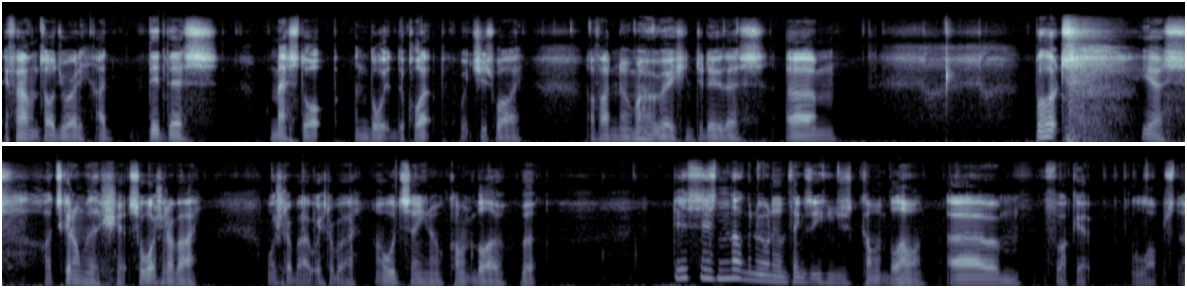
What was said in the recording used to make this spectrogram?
if I haven't told you already, I did this, messed up, and deleted the clip, which is why I've had no motivation to do this. Um, but, yes, let's get on with this shit. So what should I buy? What should I buy? What should I buy? I would say, you know, comment below, but this is not going to be one of them things that you can just comment below on. Um, fuck it. Lobster.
